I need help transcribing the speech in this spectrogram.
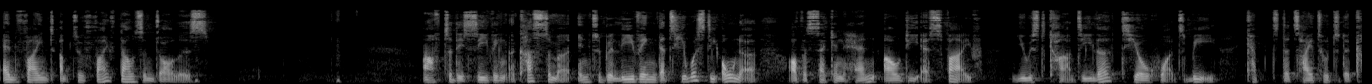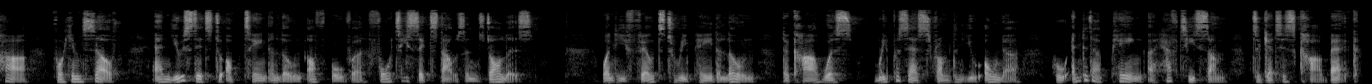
and fined up to $5,000. After deceiving a customer into believing that he was the owner of a second-hand Audi S5, used car dealer Teo Huat B kept the title to the car for himself and used it to obtain a loan of over $46,000. When he failed to repay the loan, the car was repossessed from the new owner, who ended up paying a hefty sum to get his car back.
